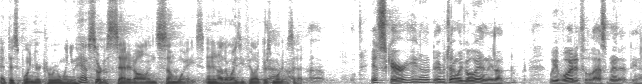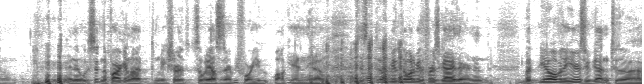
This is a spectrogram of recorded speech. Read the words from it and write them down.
at this point in your career when you have sort of said it all in some ways, and in other ways you feel like there's more to be said? Uh, It's scary, you know. Every time we go in, you know, we avoid it to the last minute, you know. and then we sit in the parking lot to make sure that somebody else is there before you walk in, you know. Just don't want, to be, don't want to be the first guy there. And then, but you know, over the years we've gotten to uh,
